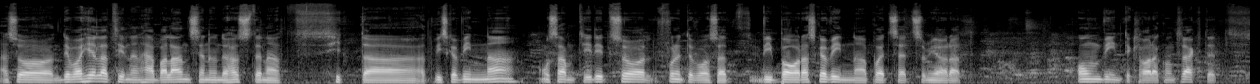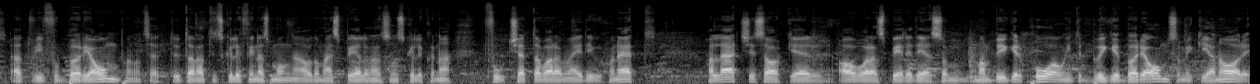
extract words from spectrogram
Alltså, det var hela tiden den här balansen under hösten att hitta att vi ska vinna och samtidigt så får det inte vara så att vi bara ska vinna på ett sätt som gör att om vi inte klarar kontraktet att vi får börja om på något sätt. Utan att det skulle finnas många av de här spelarna som skulle kunna fortsätta vara med i division 1. Har lärt sig saker av våran spelidé som man bygger på och inte bygger börja om så mycket i januari.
